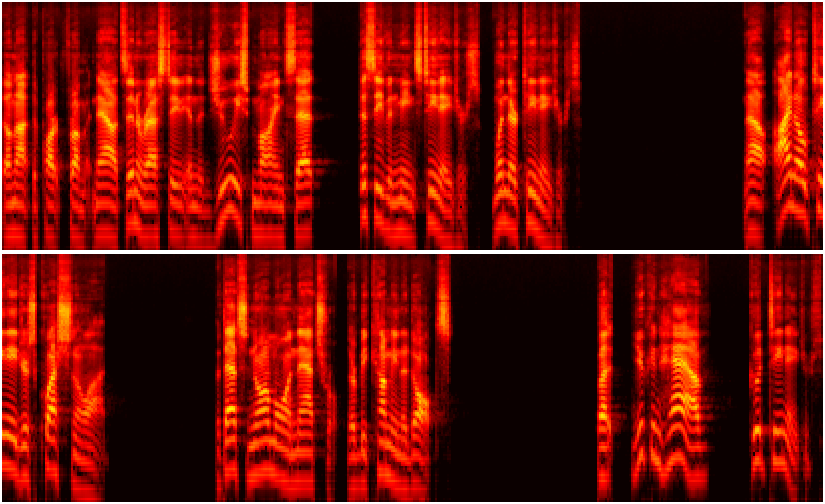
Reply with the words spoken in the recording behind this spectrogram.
they'll not depart from it. Now, it's interesting in the Jewish mindset, this even means teenagers, when they're teenagers. Now, I know teenagers question a lot. But that's normal and natural. They're becoming adults. But you can have good teenagers.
